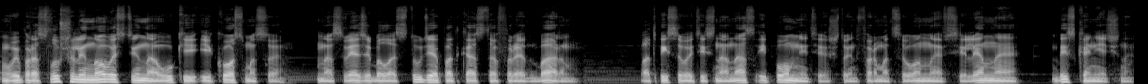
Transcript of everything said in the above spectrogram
Вы прослушали новости науки и космоса. На связи была студия подкаста Фред Барн. Подписывайтесь на нас и помните, что информационная вселенная бесконечна.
